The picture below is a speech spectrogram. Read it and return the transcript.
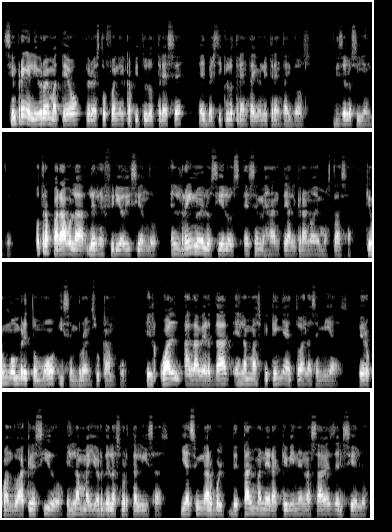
Siempre en el libro de Mateo, pero esto fue en el capítulo 13, el versículo 31 y 32, dice lo siguiente. Otra parábola le refirió diciendo, El reino de los cielos es semejante al grano de mostaza, que un hombre tomó y sembró en su campo el cual a la verdad es la más pequeña de todas las semillas, pero cuando ha crecido es la mayor de las hortalizas, y hace un árbol de tal manera que vienen las aves del cielo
